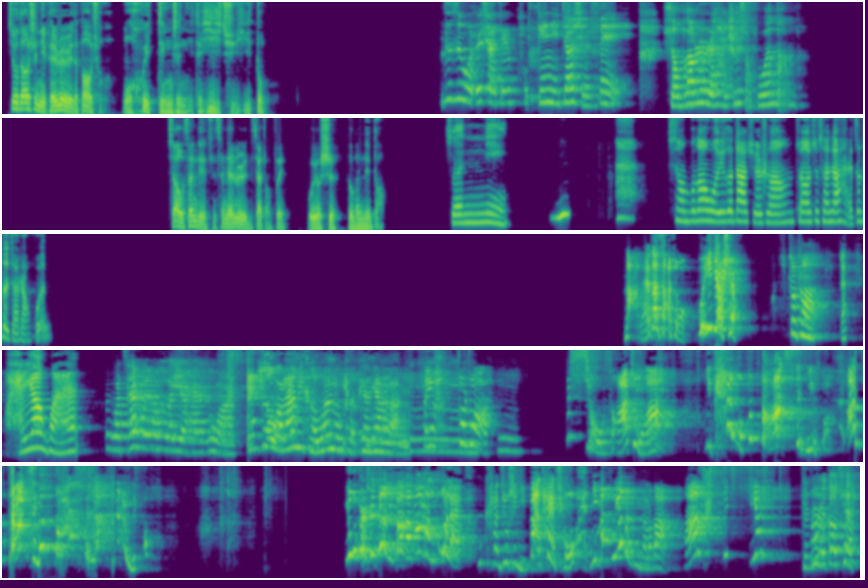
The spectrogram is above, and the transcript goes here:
就当是你陪瑞瑞的报酬，我会盯着你的一举一动。这是我的小金库，给你交学费。想不到瑞瑞还是个小富翁呢。下午三点去参加瑞瑞的家长会，我有事和晚点到。遵命。想不到我一个大学生就要去参加孩子的家长会了。哪来的杂种，滚一边去！壮壮，来，还要玩？我才不要和野孩子玩！不是我妈咪可温柔可漂亮了。哎呀，壮壮，小杂种啊！你看我不打死你不？啊，打死你，打死你！你跑！有本事叫你爸爸妈妈过来！我看就是你爸太穷，你妈不要你们了吧？啊！行，给瑞瑞道歉。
